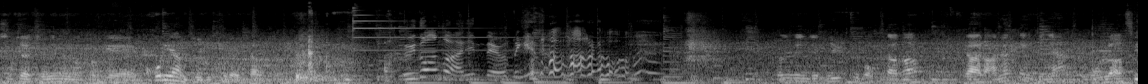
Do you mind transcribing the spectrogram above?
진짜 재밌는 건 거기에 코리안 BBQ가 있다 의도한 건 아닌데 어떻게 다 바로. 여기서 이제 BBQ 먹다가 야 라면 땡기냐? 그럼 올라왔어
